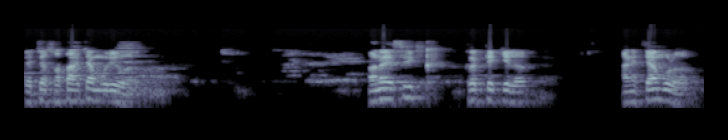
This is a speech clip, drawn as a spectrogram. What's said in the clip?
त्याच्या स्वतःच्या मुलीवर अनैसर्गिक कृत्य केलं. आणि त्यामुळं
